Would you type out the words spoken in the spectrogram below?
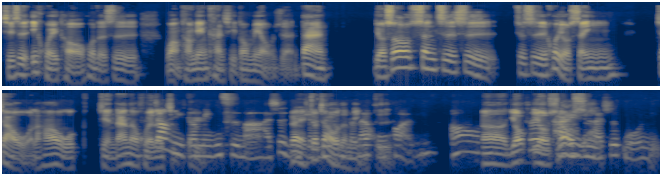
其实一回头或者是往旁边看，其实都没有人。但有时候甚至是就是会有声音叫我，然后我简单的回了几句。叫你的名字吗？还是对，就叫我的名字。哦，呃，有有时候是还是国语。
